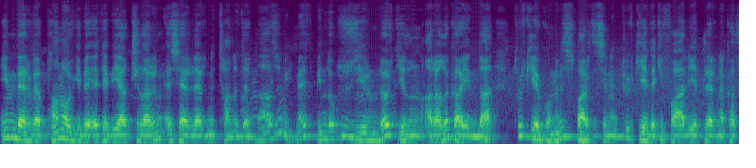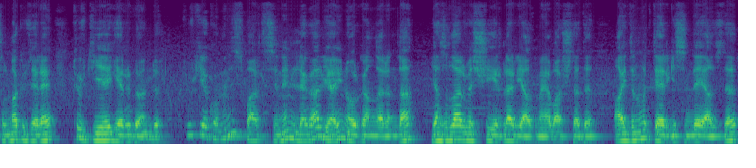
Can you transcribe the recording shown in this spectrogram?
İmber ve Panov gibi edebiyatçıların eserlerini tanıdı. Nazım Hikmet 1924 yılının Aralık ayında Türkiye Komünist Partisi'nin Türkiye'deki faaliyetlerine katılmak üzere Türkiye'ye geri döndü. Türkiye Komünist Partisi'nin legal yayın organlarında yazılar ve şiirler yazmaya başladı. Aydınlık dergisinde yazdı,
